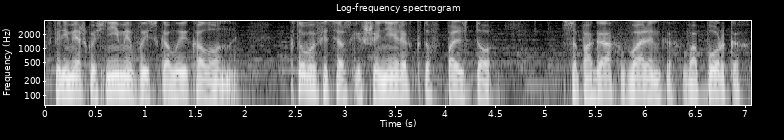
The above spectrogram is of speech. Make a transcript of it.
В перемешку с ними войсковые колонны. Кто в офицерских шинелях, кто в пальто. В сапогах, в валенках, в опорках.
